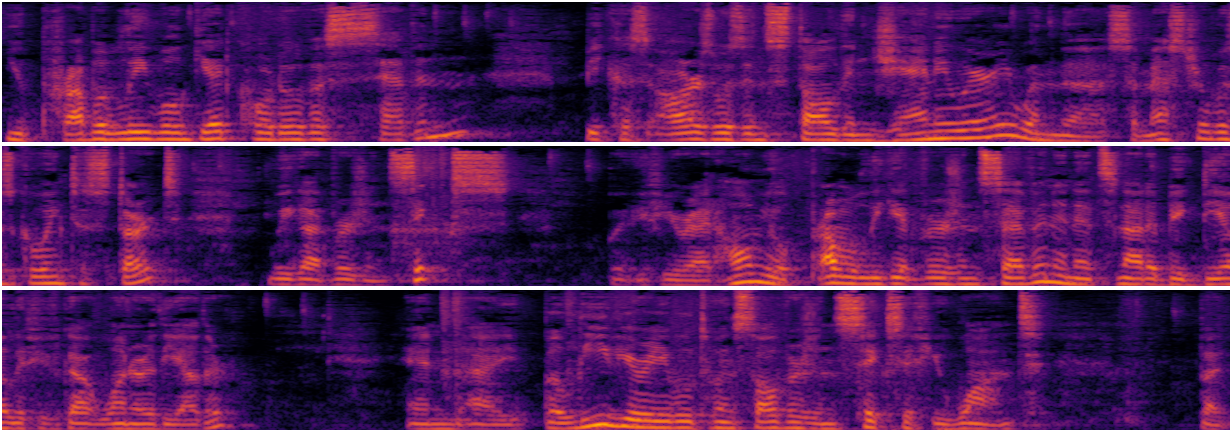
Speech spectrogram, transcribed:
you probably will get Cordova 7 because ours was installed in January when the semester was going to start. We got version 6, but if you're at home, you'll probably get version 7, and it's not a big deal if you've got one or the other. And I believe you're able to install version 6 if you want, but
